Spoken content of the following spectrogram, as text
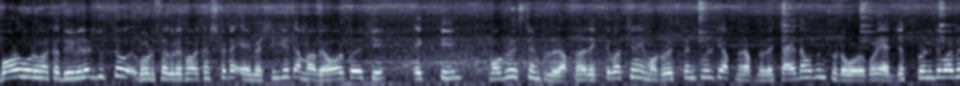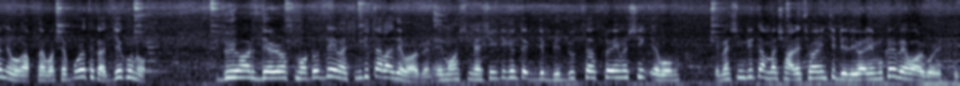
বড় গরু মার্কা দুই বিলের যুক্ত গরু ছাগলের খড়খাস কাটা এই মেশিনটিতে আমরা ব্যবহার করেছি একটি মোটর স্ট্যান্ড টুলের। আপনারা দেখতে পাচ্ছেন এই মোটর স্ট্যান্ড টুলটি আপনারা আপনাদের চাহিদা মতন ছোটো বড়ো করে অ্যাডজাস্ট করে নিতে পারবেন এবং আপনার বাসায় পড়ে থাকা যে কোনো দুই হর্স দেড় হর্স মোটর দিয়ে এই মেশিনটি চালাতে পারবেন। এই মশ- মেশিনটি কিন্তু একটি বিদ্যুৎ সাশ্রয়ী মেশিন এবং এই মেশিনটিতে আমরা সাড়ে ছয় ইঞ্চি ডেলিভারি মুখের ব্যবহার করেছি।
